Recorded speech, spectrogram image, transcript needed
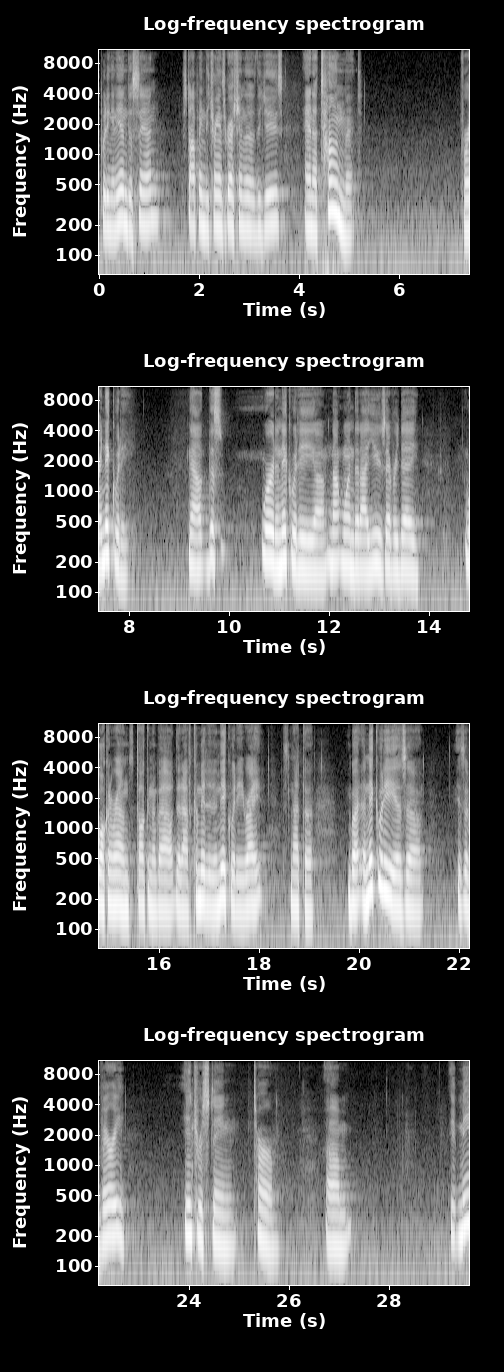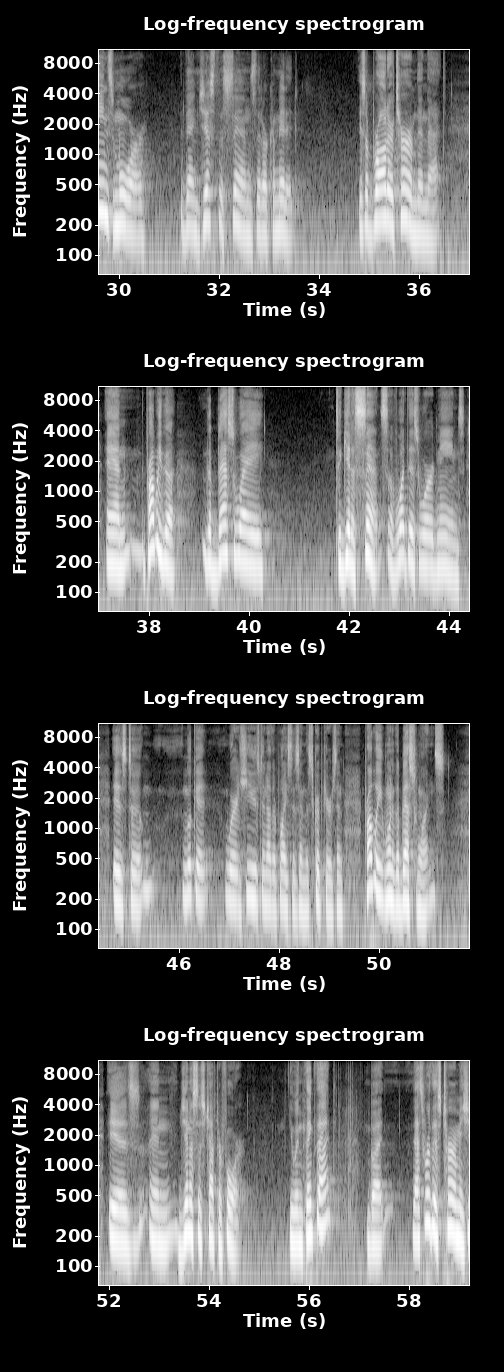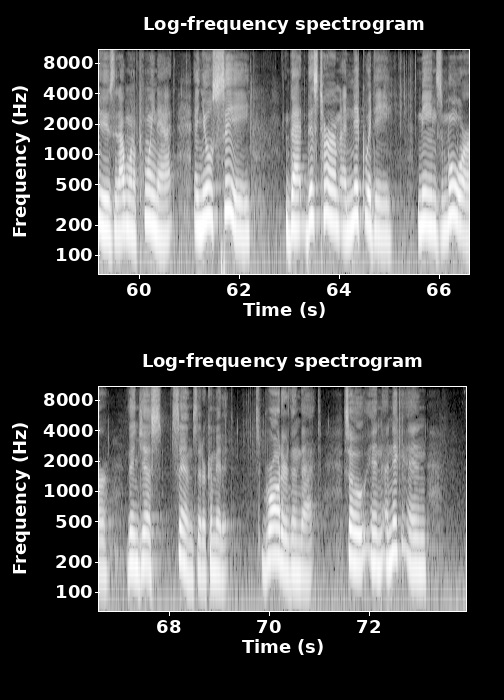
putting an end to sin, stopping the transgression of the Jews, and atonement for iniquity. Now, this word iniquity, uh, not one that I use every day, walking around talking about that I've committed iniquity, right? It's not the, but iniquity is a, is a very interesting term. Um, it means more than just the sins that are committed. It's a broader term than that. And probably the, the best way to get a sense of what this word means is to look at where it's used in other places in the scriptures. And probably one of the best ones is in Genesis chapter 4. You wouldn't think that, but that's where this term is used that I want to point at. And you'll see that this term iniquity means more than just sins that are committed. It's broader than that. So in, in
